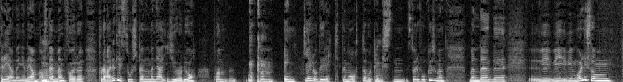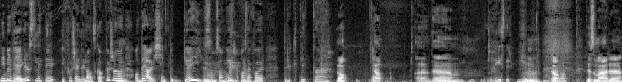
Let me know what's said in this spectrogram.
treningen igjen av Mm. stemmen. For, for det er et litt stort spenn, men jeg gjør det jo på en, på en enkel og direkte måte, hvor Mm. teksten står i fokus. Men, men det, det vi, vi, vi må liksom Vi beveger oss litt i, i forskjellige landskaper, så, Mm. og det er jo kjempegøy Mm. som sanger. At jeg får brukt litt uh, Ja. Ja. Eh, Det register. mm. ja. Ja. Det som er uh,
